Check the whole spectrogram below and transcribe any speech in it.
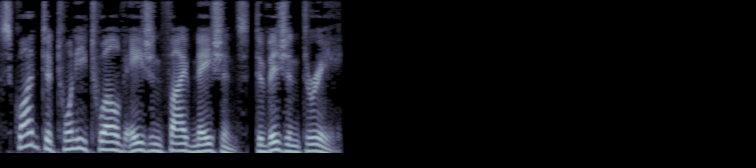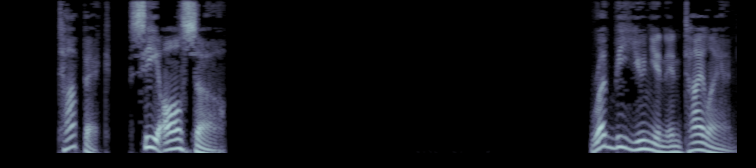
Squad to 2012 Asian Five Nations, Division 3 See also Rugby union in Thailand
